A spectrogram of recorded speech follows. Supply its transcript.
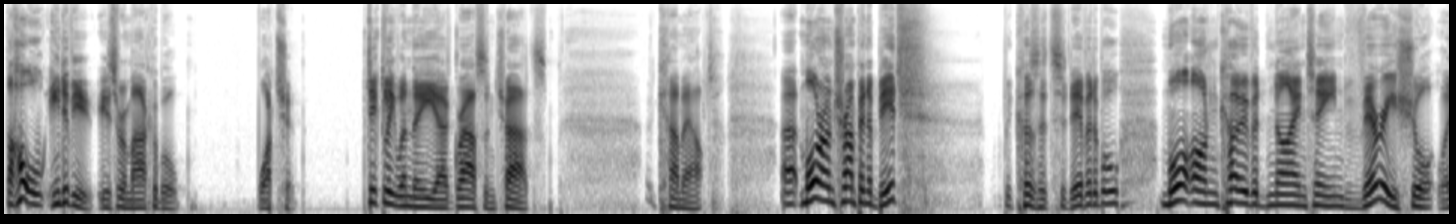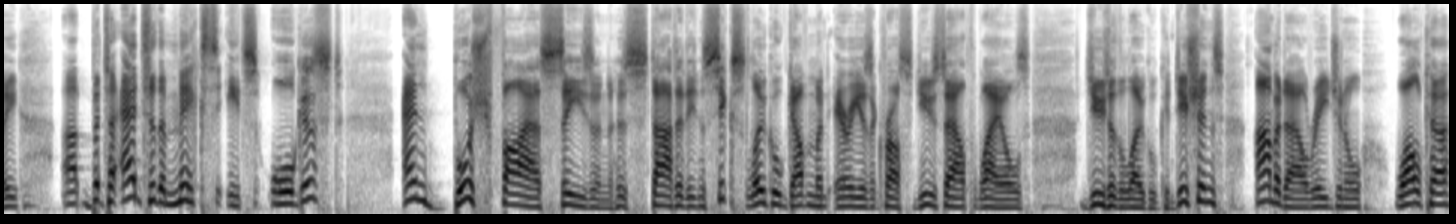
The whole interview is remarkable. Watch it particularly when the uh, graphs and charts come out. Uh, more on Trump in a bit because it's inevitable. More on COVID 19 very shortly. Uh, but to add to the mix, it's August and bushfire season has started in six local government areas across New South Wales due to the local conditions Armidale Regional, Walcha,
